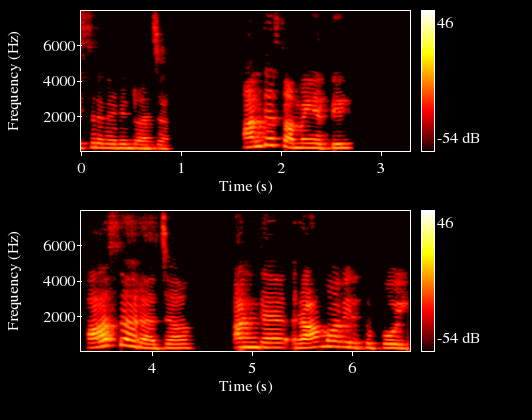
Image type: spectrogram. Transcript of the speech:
இஸ்ரவேலின் ராஜா. அந்த சமயத்தில் ஆசா ராஜா அந்த ராமாவிற்கு போய்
